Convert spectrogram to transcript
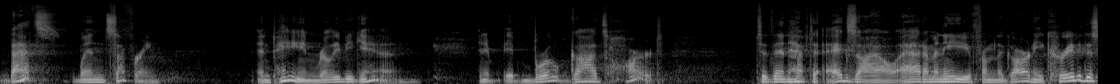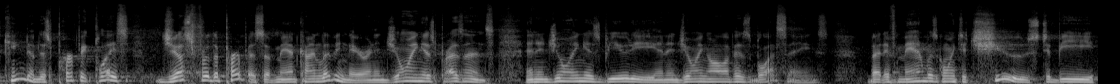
That's when suffering and pain really began. And it, it broke God's heart to then have to exile Adam and Eve from the garden. He created this kingdom, this perfect place, just for the purpose of mankind living there and enjoying his presence and enjoying his beauty and enjoying all of his blessings. But if man was going to choose to be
